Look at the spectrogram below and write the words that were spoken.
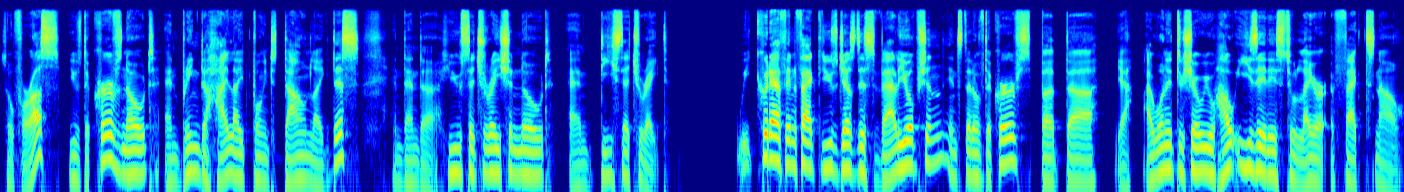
So for us, use the curves node and bring the highlight point down like this, and then the hue saturation node and desaturate. We could have in fact used just this value option instead of the curves, but uh, yeah, I wanted to show you how easy it is to layer effects now.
